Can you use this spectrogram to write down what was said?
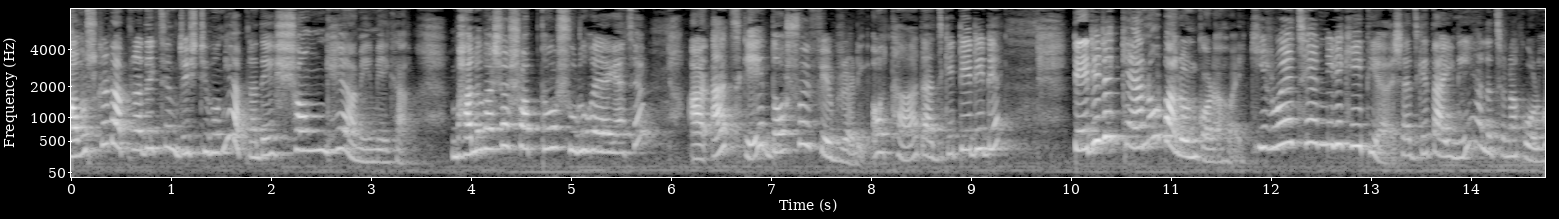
নমস্কার, আপনারা দেখছেন দৃষ্টিভঙ্গি, আপনাদের সঙ্গে আমি মেঘা। ভালোবাসার সপ্তাহ শুরু হয়ে গেছে, আর আজকে দশই ফেব্রুয়ারি, অর্থাৎ আজকে টেডি ডে টেডি ডে কেন পালন করা হয়? কি রয়েছে এর নিরিখে ইতিহাস? আজকে তাই নিয়ে আলোচনা করব।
